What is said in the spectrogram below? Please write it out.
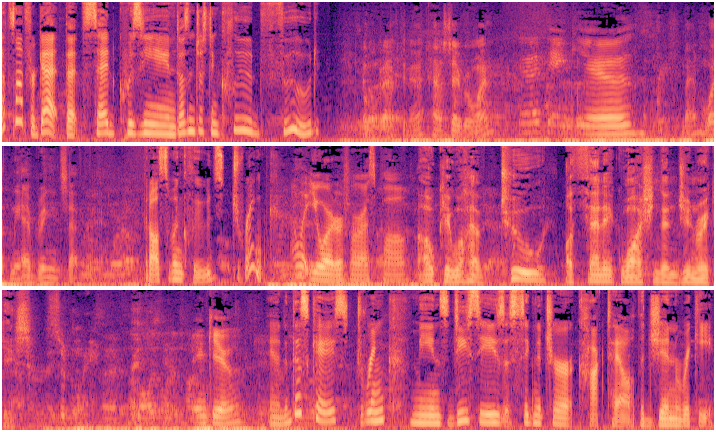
let's not forget that said cuisine doesn't just include food. Hello, good afternoon. How's everyone? Good, thank you. Ma'am, what may I bring in this afternoon? It also includes drink. I'll let you order for us, Paul. Okay, we'll have two authentic Washington gin rickeys. Certainly. Thank you. And in this case, drink means DC's signature cocktail, the Gin Rickey,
